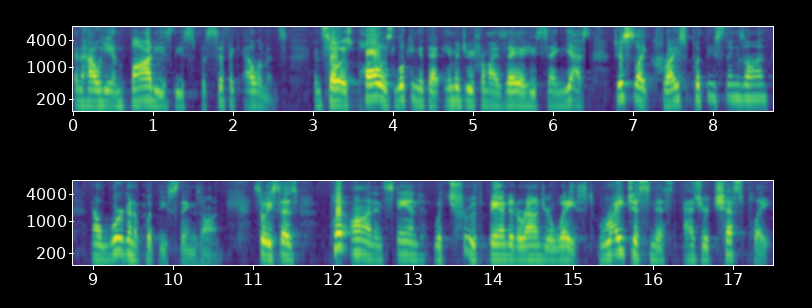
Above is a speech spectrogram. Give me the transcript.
and how he embodies these specific elements. And so, as Paul is looking at that imagery from Isaiah, he's saying, Yes, just like Christ put these things on, now we're going to put these things on. So he says, Put on and stand with truth banded around your waist, righteousness as your chest plate,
